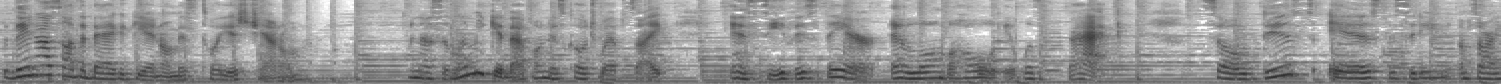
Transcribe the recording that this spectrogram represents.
But then I saw the bag again on Miss Toya's channel, and I said, let me get back on this Coach website and see if it's there. And lo and behold, it was back. So this is the city, I'm sorry,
